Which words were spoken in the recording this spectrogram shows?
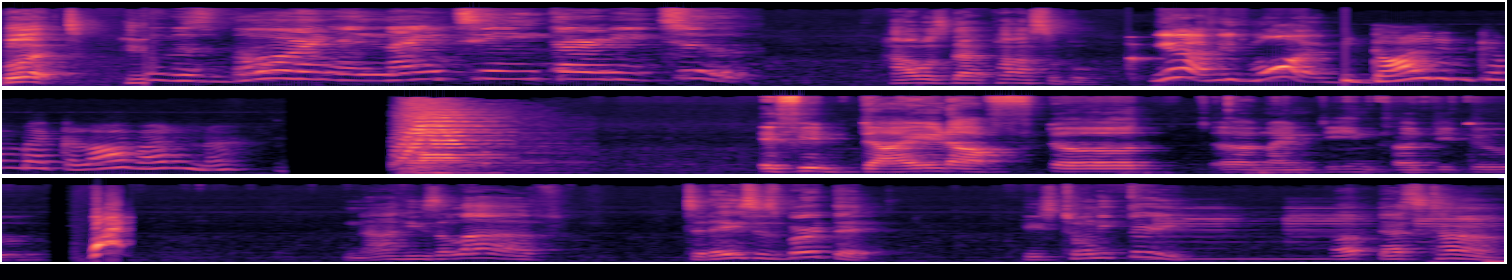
But he, He was born in 1932. How is that possible? Yeah, he's one. He died and came back alive. I don't know. If he died after uh, 1932, Nah, he's alive. Today's his birthday. He's 23. Up, that's time.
